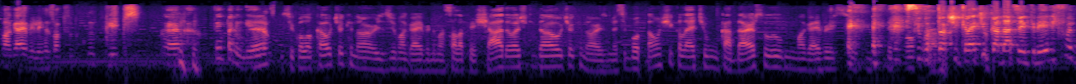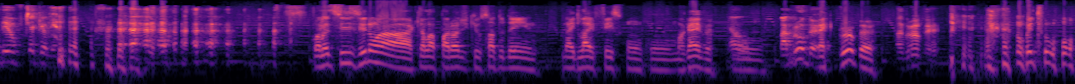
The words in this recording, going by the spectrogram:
O MacGyver, ele resolve tudo com clips. É, não tem pra ninguém. É, né? se colocar o Chuck Norris e o MacGyver numa sala fechada, eu acho que dá o Chuck Norris. Mas se botar um chiclete e um cadarço, o MacGyver. se- Se botar o chiclete e o cadastro entre eles, fodeu pro Chuck Norris. Falando, vocês viram a- aquela paródia que o Saturday Night Live fez com, com o MacGyver? É o MacGruber. MacGruber. MacGruber. Muito bom.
